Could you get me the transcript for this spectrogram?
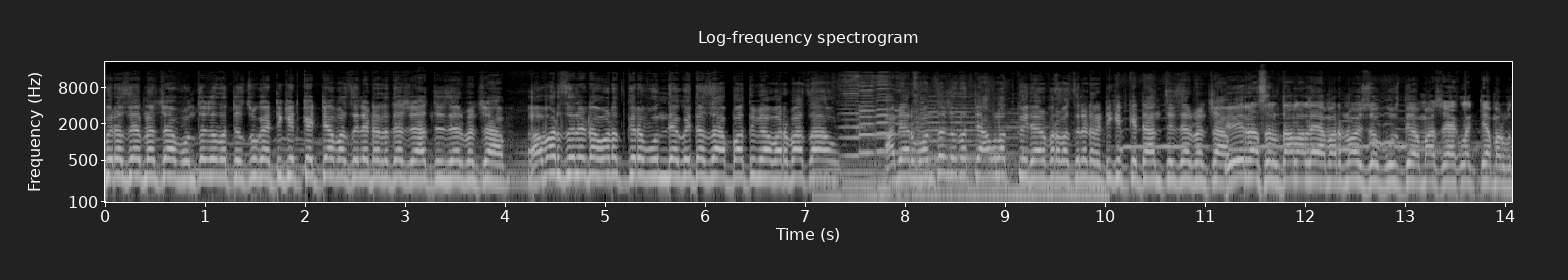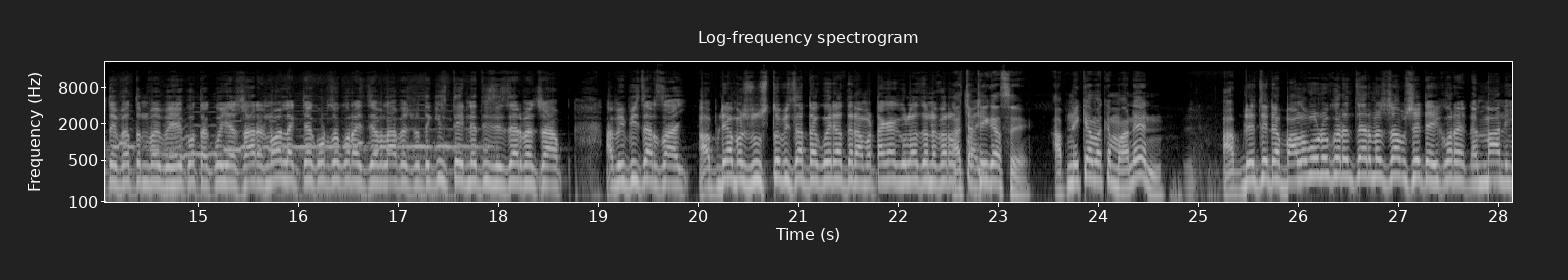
করে চেয়ারম্যান সাহেব পঞ্চাশ হাজার টাকা টিকিট কাটতে আমার ছেলেটার দেশে আসছে, চেয়ারম্যান সাহেব। আমার ছেলেটা হঠাৎ করে ফোন দিয়ে চাপ বা তুমি আবার বাঁচাও। আমি আর পঞ্চাশ হাজার টাকা আওলাদ কইরা আর আমার ছেলেটার টিকিট কেটে আনছে চেয়ারম্যান সাহেব এই রাসেল দালালে আমার নয়শো বুঝ দিয়ে মাসে এক লাখ টাকা আমার হতে বেতন পাইবে এই কথা কইয়া সাড়ে নয় লাখ টাকা খরচ করাইছে লাভের সাথে কিস্তি এনে দিছে চেয়ারম্যান সাহেব আমি বিচার চাই। আপনি আমার সুস্থ বিচারটা কইরা দেন আমার টাকাগুলো যেন ফেরত আচ্ছা ঠিক আছে। আপনি কি আমাকে মানেন? আপনি যেটা ভালো মনে করেন চেয়ারম্যান সাহেব সেটাই করেন আমি মানি।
